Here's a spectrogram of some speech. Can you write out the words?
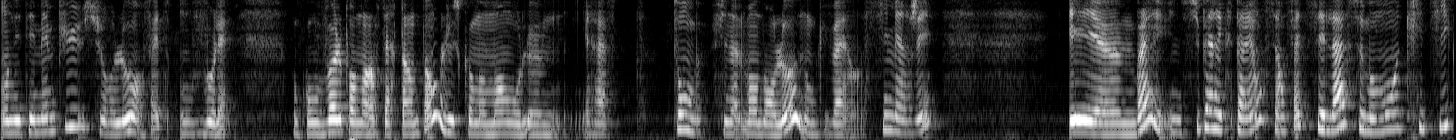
On n'était même plus sur l'eau en fait, on volait. Donc on vole pendant un certain temps jusqu'au moment où le raft tombe finalement dans l'eau, donc il va s'immerger. Et euh, voilà, une super expérience. Et en fait, c'est là ce moment critique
